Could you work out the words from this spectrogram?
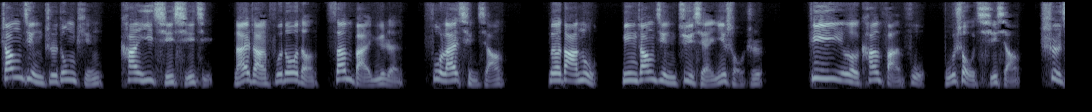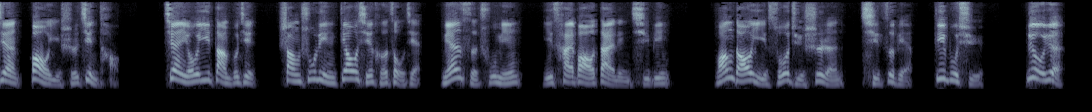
张敬至东平，堪疑其袭己，乃斩福都等三百余人，复来请降。乐大怒，命张敬据险以守之。帝亦恶堪反复，不受其降，赤剑报以时进讨。见犹一旦不进，尚书令刁协和奏谏，免死除名，以蔡豹带领骑兵。王导以所举诗人，起自贬，帝不许。六月，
